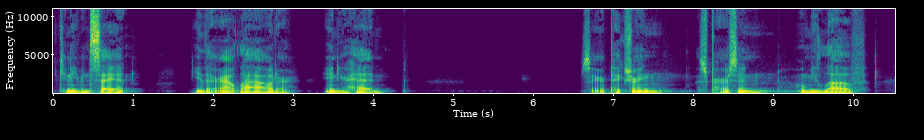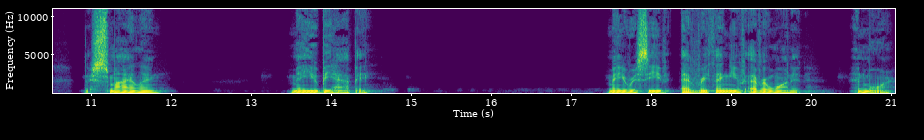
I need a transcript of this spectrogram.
You can even say it either out loud or in your head. So you're picturing this person whom you love, they're smiling. May you be happy. May you receive everything you've ever wanted and more.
